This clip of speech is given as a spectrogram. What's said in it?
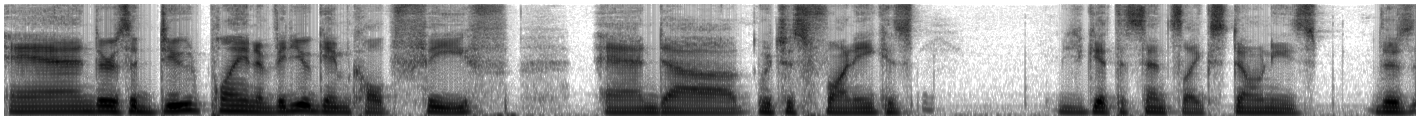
And there's a dude playing a video game called Thief. And, uh, which is funny because you get the sense like Stoney's, there's,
